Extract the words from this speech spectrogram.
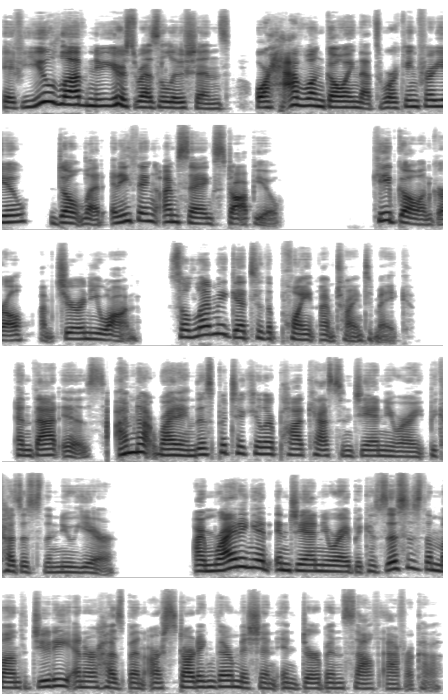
if you love New Year's resolutions or have one going that's working for you, don't let anything I'm saying stop you. Keep going, girl. I'm cheering you on. So let me get to the point I'm trying to make. And that is, I'm not writing this particular podcast in January because it's the new year. I'm writing it in January because this is the month Judy and her husband are starting their mission in Durban, South Africa.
